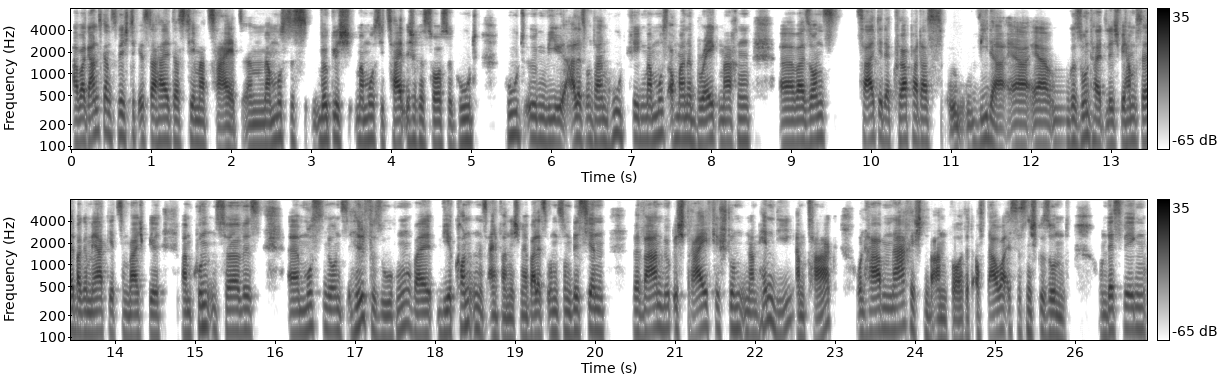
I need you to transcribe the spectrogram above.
Aber ganz, ganz wichtig ist da halt das Thema Zeit. Ähm, man muss es wirklich, man muss die zeitliche Ressource gut, gut irgendwie alles unter einem Hut kriegen. Man muss auch mal eine Break machen, äh, weil sonst zahlt dir der Körper das äh, wieder, er, er gesundheitlich. Wir haben es selber gemerkt, jetzt zum Beispiel beim Kundenservice äh, mussten wir uns Hilfe suchen, weil wir konnten es einfach nicht mehr, weil es uns so ein bisschen, wir waren wirklich drei, vier Stunden am Handy am Tag und haben Nachrichten beantwortet. Auf Dauer ist es nicht gesund. Und deswegen,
